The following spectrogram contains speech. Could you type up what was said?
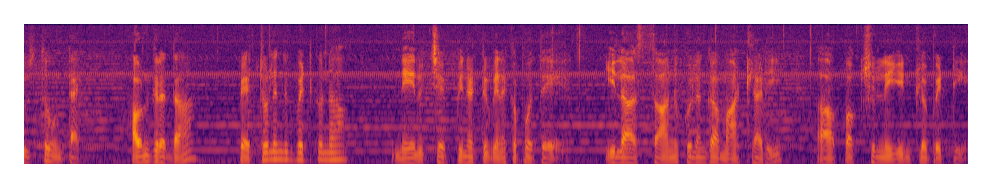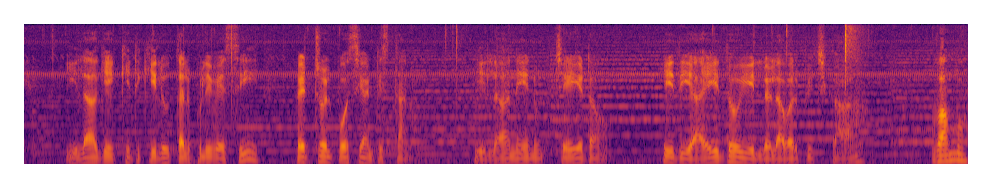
చూస్తూ ఉంటాయి. అవును గ్రద్ద పెట్రోల్ ఎందుకు పెట్టుకున్నావు? నేను చెప్పినట్టు వినకపోతే ఇలా సానుకూలంగా మాట్లాడి ఆ పక్షుల్ని ఇంట్లో పెట్టి ఇలాగే కిటికీలు తలుపులు వేసి పెట్రోల్ పోసి అంటిస్తాను. ఇలా నేను చేయటం ఇది ఐదో ఇల్లు లవర్ పిచ్చుక. వామ్మో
